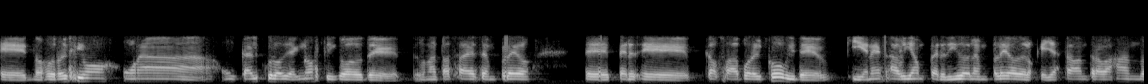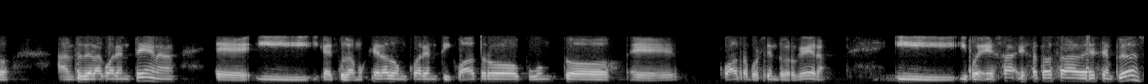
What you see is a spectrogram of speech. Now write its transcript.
Eh, nosotros hicimos una, un cálculo diagnóstico de una tasa de desempleo eh, eh, causada por el COVID, de quienes habían perdido el empleo de los que ya estaban trabajando antes de la cuarentena, eh, y, calculamos que era de un 44.4% eh, creo que era. Y, y pues esa, esa tasa de desempleo es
